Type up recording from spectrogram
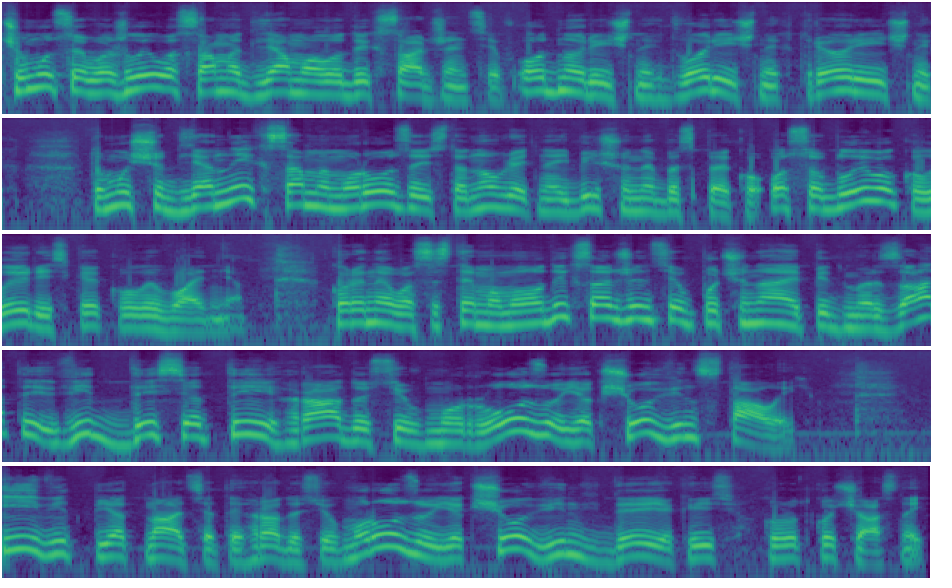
Чому це важливо саме для молодих саджанців, однорічних, дворічних, трьохрічних, тому що для них саме морози і становлять найбільшу небезпеку, особливо коли різке коливання. Коренева система молодих саджанців починає підмерзати від 10 градусів морозу, якщо він сталий. І від 15 градусів морозу, якщо він йде якийсь короткочасний.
